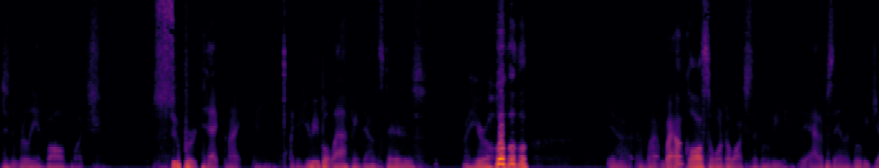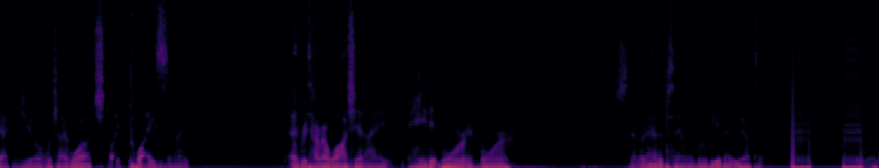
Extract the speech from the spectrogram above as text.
didn't really involve much super tech, and I I can hear people laughing downstairs. I hear a yeah. And my my uncle also wanted to watch the movie, the Adam Sandler movie Jack and Jill, which I watched like twice, and I every time I watch it, I hate it more and more. It's Just another Adam Sandler movie that you have to deal with.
